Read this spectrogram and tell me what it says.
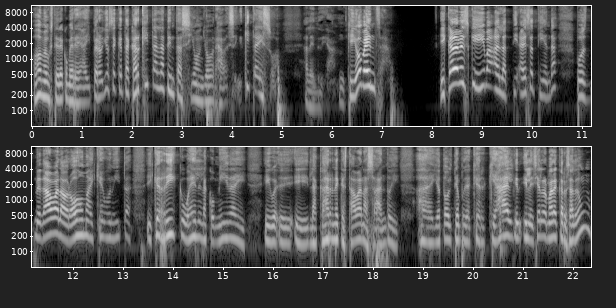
Oh, me gustaría comer ahí. Pero yo sé que tacar quita la tentación. Yo oraba, Señor, quita eso. Aleluya. Que yo venza. Y cada vez que iba a, la, a, esa tienda, pues me daba la aroma y qué bonita y qué rico huele la comida y, y, la carne que estaban asando. Y ay, yo todo el tiempo decía que, que alguien, y le decía a la hermana Carrizal, mmm,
